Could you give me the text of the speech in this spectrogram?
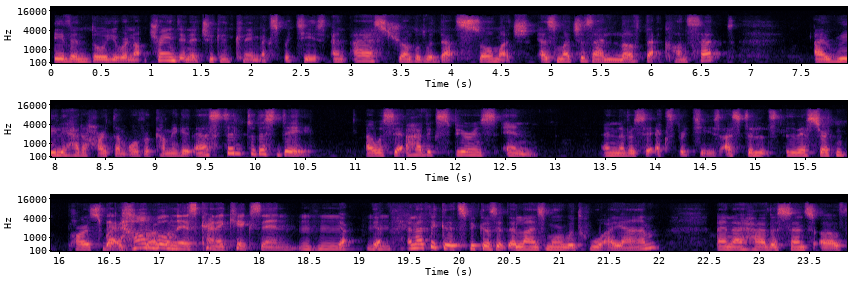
even though you were not trained in it, you can claim expertise. And I struggled with that so much. As much as I loved that concept, I really had a hard time overcoming it. And still to this day, I would say I have experience in and never say expertise. I still there's certain parts where that humbleness kind of kicks in. Mm-hmm. Yeah, mm-hmm. yeah, and I think it's because it aligns more with who I am, and I have a sense of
